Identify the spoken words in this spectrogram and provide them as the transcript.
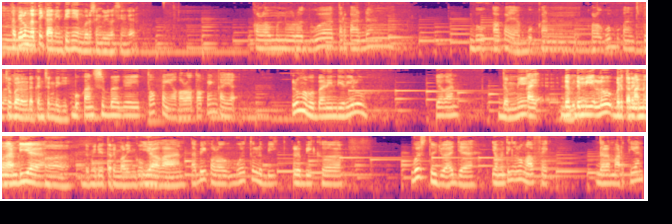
Hmm. Tapi lu ngerti kan intinya yang barusan gue jelasin kan? kalau menurut gue terkadang bu apa ya bukan kalau gue bukan sebagai Coba rada kenceng dikit. bukan sebagai topeng ya. Kalau topeng kayak lu ngebebanin diri lu. Ya kan? Demi kayak de- demi, lu berteman diterima- dengan dia. Ah, demi diterima lingkungan. iya kan? Tapi kalau gue tuh lebih lebih ke gue setuju aja. Yang penting lu nggak fake. Dalam artian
